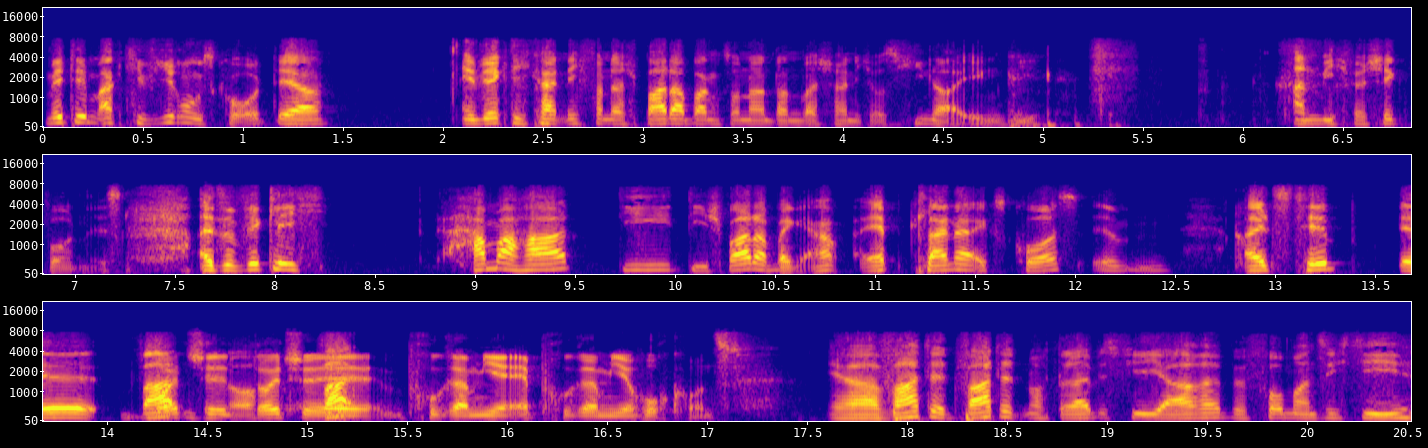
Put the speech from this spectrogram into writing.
mit dem Aktivierungscode, der in Wirklichkeit nicht von der Sparda-Bank, sondern dann wahrscheinlich aus China irgendwie an mich verschickt worden ist. Also wirklich hammerhart die, die Sparda-Bank-App, kleiner Exkurs, ähm, als Tipp, äh, deutsche, deutsche Programmier-App, Programmier-Hochkunst. Ja, wartet, wartet noch drei bis vier Jahre, bevor man sich die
